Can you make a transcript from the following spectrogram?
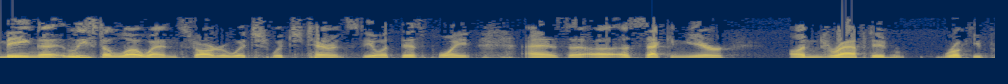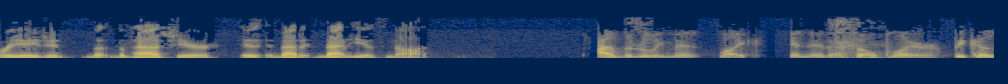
being a, at least a low end starter, which which Terrence Steele at this point as a, a second year undrafted rookie free agent the, the past year i- that that he is not. i literally meant like an nfl player because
